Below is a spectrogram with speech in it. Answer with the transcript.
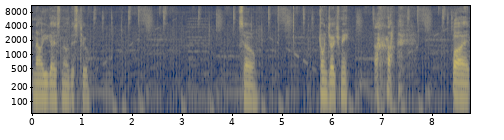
now you guys know this too. So don't judge me, but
